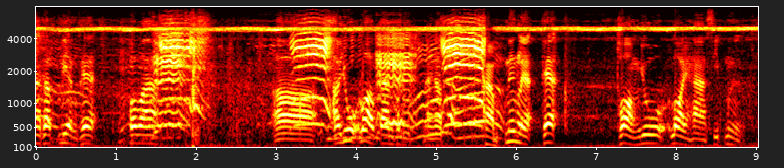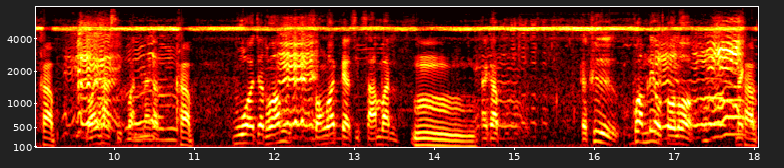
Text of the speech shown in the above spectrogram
นะครับเลี้ยงแพะเพราะว่าอ่าอายุรอบการผลิตนะครับครับหนึ่งแหละแพะท้องอยู่ร้อยห้าสิบมือครับร้อยห้าสิบวันนะครับครับวัวจะท้องสองร้อยแปดสิบสามวัน อืมนะครับ ก็คือความเร็วต่อรอบนะคครัรับบ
